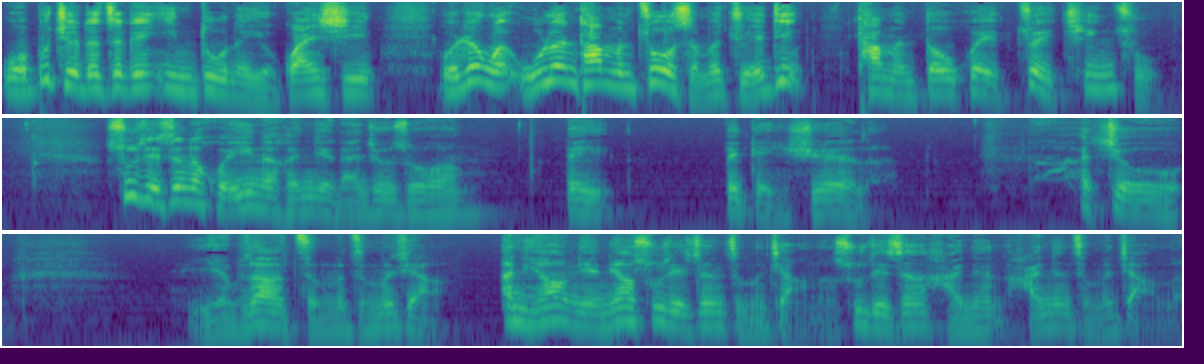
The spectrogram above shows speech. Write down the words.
我不觉得这跟印度呢有关系，我认为无论他们做什么决定，他们都会最清楚。苏杰生的回应呢，很简单，就是说被被点穴了，就也不知道怎么怎么讲啊！你要你你要苏杰生怎么讲呢？苏杰生还能还能怎么讲呢？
